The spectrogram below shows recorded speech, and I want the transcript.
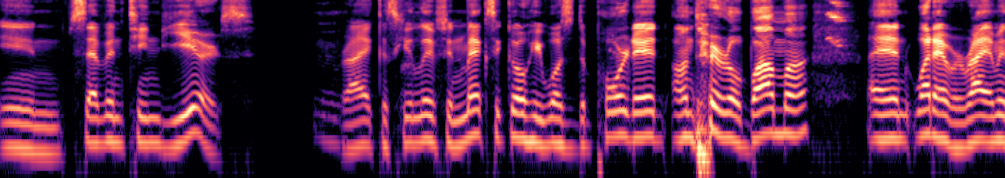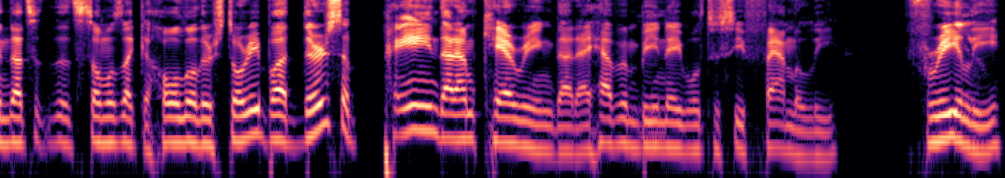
in 17 years, mm. right? Because he lives in Mexico. He was deported under Obama, and whatever, right? I mean, that's that's almost like a whole other story. But there's a pain that I'm carrying that I haven't been able to see family freely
